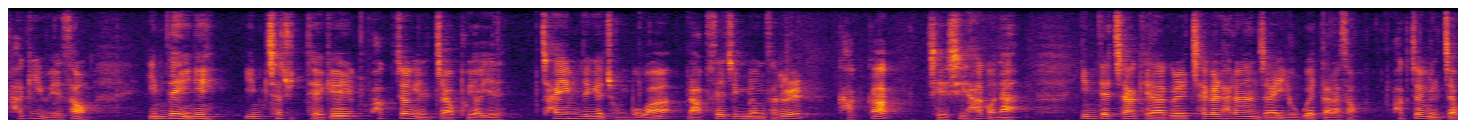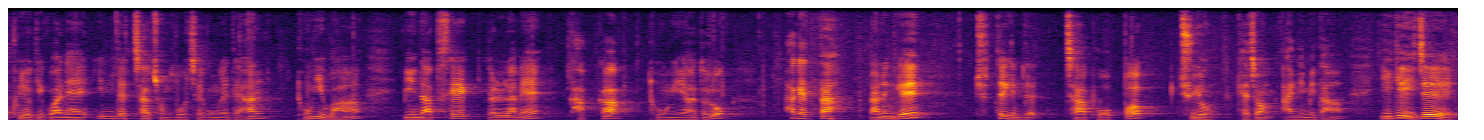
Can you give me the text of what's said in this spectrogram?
하기 위해서 임대인이 임차주택의 확정일자 부여일, 차임 등의 정보와 납세증명서를 각각 제시하거나 임대차 계약을 체결하려는 자의 요구에 따라서 확정일자 부여기관의 임대차 정보 제공에 대한 동의와 미납세액 열람에 각각 동의하도록 하겠다라는 게 주택임대차 보호법 주요 개정안입니다. 이게 이제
